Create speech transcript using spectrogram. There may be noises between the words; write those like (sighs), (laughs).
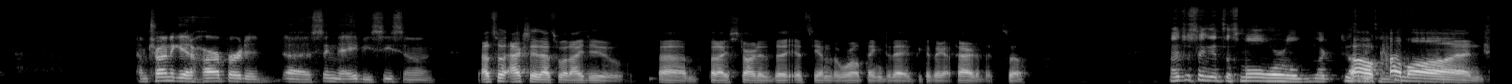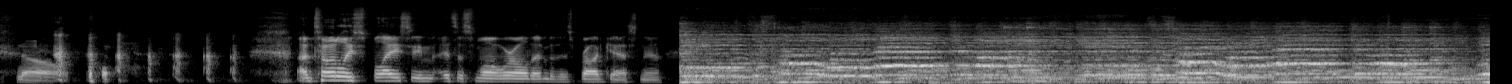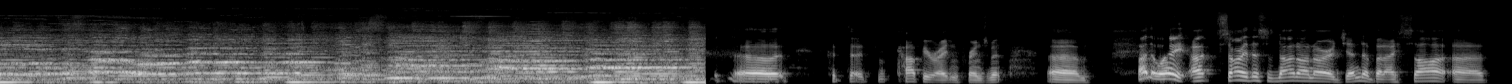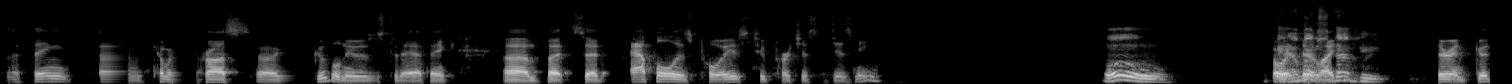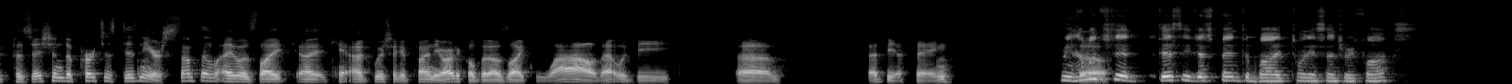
I'm trying to get Harper to uh, sing the ABC song. That's what actually that's what I do. Um, but I started the "It's the End of the World" thing today because I got tired of it. So I just think it's a small world. Like oh come on, no. (laughs) I'm totally splicing "It's a Small World" into this broadcast now. Copyright infringement. Um, by the way, uh, sorry, this is not on our agenda, but I saw uh, a thing um, come across uh, Google News today, I think, um, but said Apple is poised to purchase Disney. Whoa. Okay, or how much like, would that be? They're in good position to purchase Disney or something. It was like I can't. I wish I could find the article, but I was like, "Wow, that would be um, that'd be a thing. I mean, how so, much did Disney just spend to buy 20th Century Fox?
